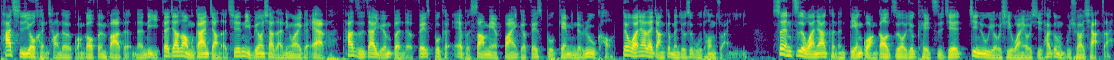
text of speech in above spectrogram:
它其实有很强的广告分发的能力。再加上我们刚才讲的，其实你不用下载另外一个 App，它只是在原本的 Facebook App 上面放一个 Facebook Gaming 的入口，对玩家来讲根本就是无痛转移。甚至玩家可能点广告之后就可以直接进入游戏玩游戏，他根本不需要下载。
